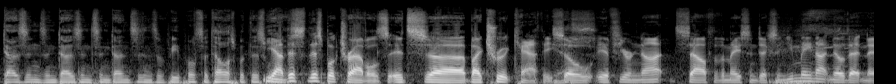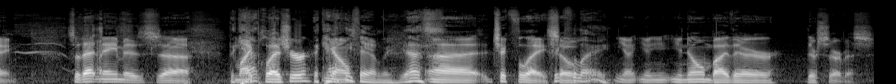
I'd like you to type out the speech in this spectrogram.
dozens and dozens and dozens of people. So tell us what this. yeah, one is. this this book travels. It's uh, by Truett Cathy. So if you're not south of the Mason Dixon, you may not know that name. So that name is uh, The My Pleasure. the you know, Cathy family. Yes, uh, Chick Fil A. So Chick-fil-A. you know you, you know them by their their service.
